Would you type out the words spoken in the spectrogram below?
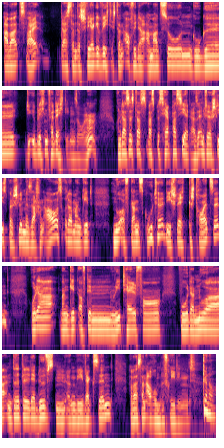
Aber zwei, da ist dann das Schwergewicht, ist dann auch wieder Amazon, Google, die üblichen Verdächtigen so. Ne? Und das ist das, was bisher passiert. Also entweder schließt man schlimme Sachen aus oder man geht nur auf ganz gute, die schlecht gestreut sind. Oder man geht auf den Retail-Fonds, wo dann nur ein Drittel der Dürfsten irgendwie weg sind. Aber ist dann auch unbefriedigend. Genau,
